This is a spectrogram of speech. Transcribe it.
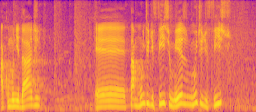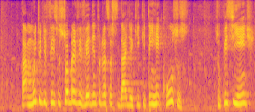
à comunidade. É, tá muito difícil mesmo, muito difícil. Tá muito difícil sobreviver dentro dessa cidade aqui que tem recursos suficientes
